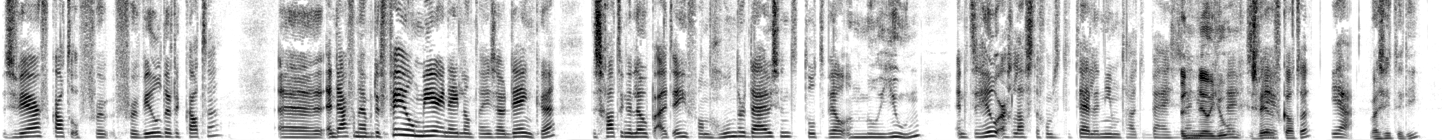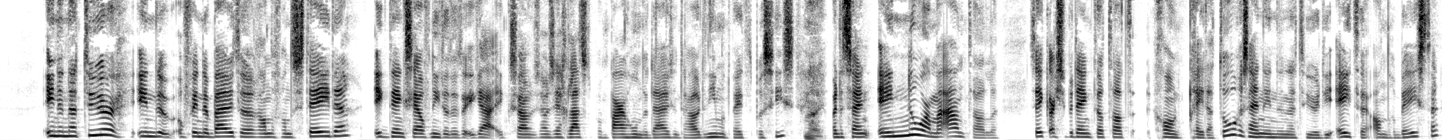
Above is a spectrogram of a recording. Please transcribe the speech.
Zwerfkatten of ver, verwilderde katten. Uh, en daarvan hebben we er veel meer in Nederland dan je zou denken. De schattingen lopen uiteen van 100.000 tot wel een miljoen. En het is heel erg lastig om ze te tellen. Niemand houdt het bij. Ze een miljoen zwerfkatten? Ja. Waar zitten die? In de natuur in de, of in de buitenranden van de steden. Ik denk zelf niet dat het... Ja, ik zou, zou zeggen, laten we het op een paar honderdduizend houden. Niemand weet het precies. Nee. Maar dat zijn enorme aantallen. Zeker als je bedenkt dat dat gewoon predatoren zijn in de natuur. Die eten andere beesten.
